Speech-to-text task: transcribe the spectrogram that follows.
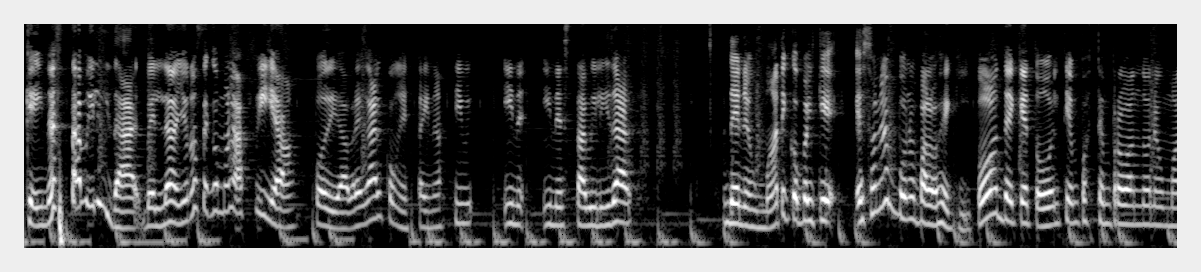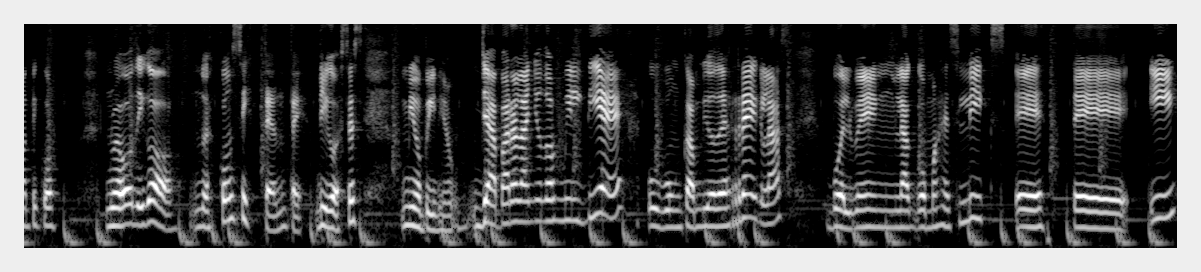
Qué inestabilidad, ¿verdad? Yo no sé cómo la FIA podía bregar con esta inestabilidad de neumáticos, porque eso no es bueno para los equipos, de que todo el tiempo estén probando neumáticos nuevos. Digo, no es consistente. Digo, esa es mi opinión. Ya para el año 2010 hubo un cambio de reglas, vuelven las gomas slicks este, y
